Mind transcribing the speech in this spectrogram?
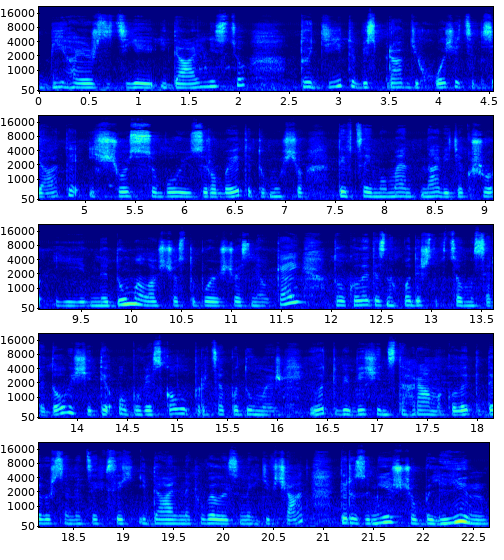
бігаєш за цією ідеальністю, тоді тобі справді хочеться взяти і щось з собою зробити, тому що ти в цей момент, навіть якщо і не думала, що з тобою щось не окей, то коли ти знаходишся в цьому середовищі, ти обов'язково про це подумаєш. І от тобі більше інстаграма, коли ти дивишся на цих всіх ідеальних вилизаних дівчат, ти розумієш, що блін,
